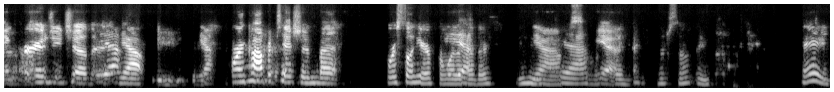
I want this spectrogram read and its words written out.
Encourage each other. Yeah. Yeah. Yeah. We're in competition, but we're still here for one Yeah. another. Mhm. Yeah. Yeah. Yeah. Absolutely. Okay.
